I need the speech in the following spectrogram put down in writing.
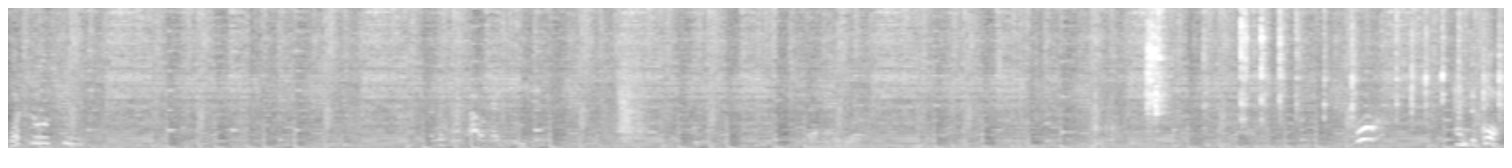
What's those two? Look at how I see it. Whew. Time to cook.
